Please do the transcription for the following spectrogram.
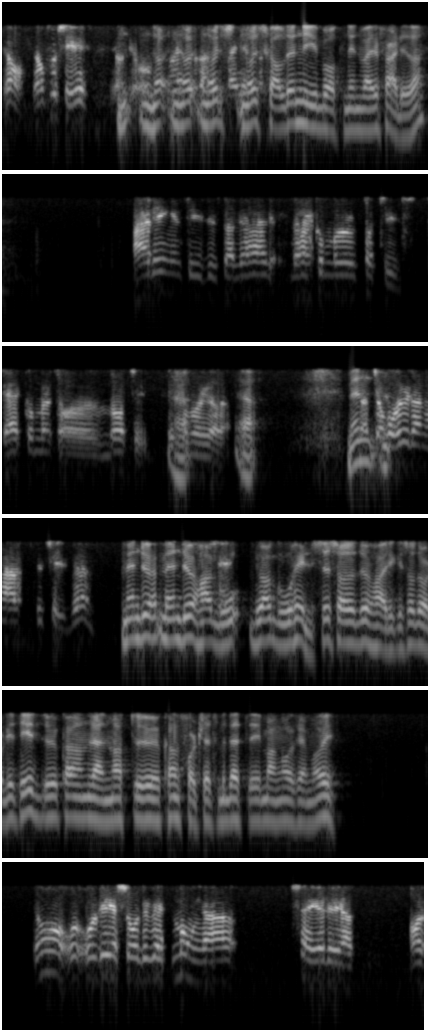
ja, jag får se. Jag, jag, Når, når, når, når skal den nye båten din være ferdig, da? Nej, det är ingen tid utan det här, det här kommer att ta tid. Det här kommer att ta bra tid. Det Ja. kommer att göra. Ja. Så Men, att jag har ju den här tiden. men, du, men du, har god, du har god helse, så du har ikke så dårlig tid. Du kan regne med at du kan fortsette med dette i mange år fremover. Ja, och, och det är så, du vet, många säger det att ja,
